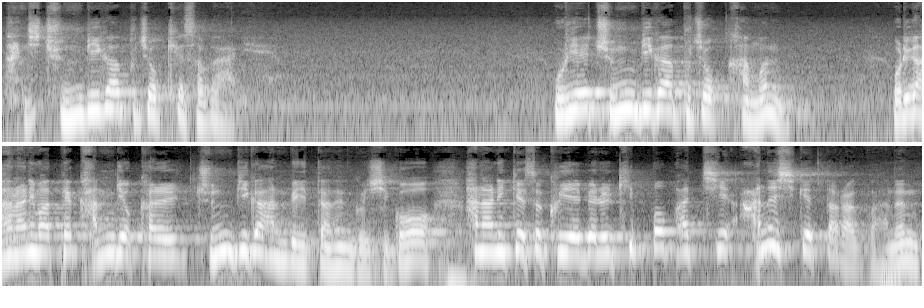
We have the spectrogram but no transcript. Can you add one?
단지 준비가 부족해서가 아니에요. 우리의 준비가 부족함은 우리가 하나님 앞에 감격할 준비가 안 돼 있다는 것이고 하나님께서 그 예배를 기뻐 받지 않으시겠다라고 하는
